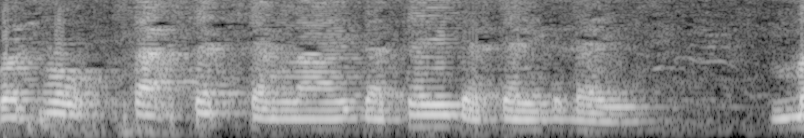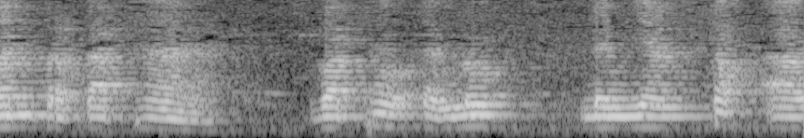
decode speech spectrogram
វត្ថុស័ក្តិសិទ្ធិទាំងឡាយដតីដតីក្តីមិនប្រកាសថាវត្ថុទាំងនោះនឹងញ៉ាំងសុខឲ្យ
